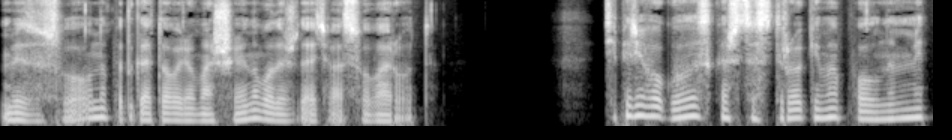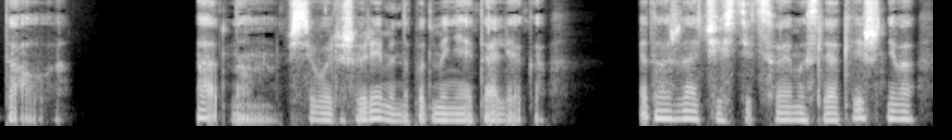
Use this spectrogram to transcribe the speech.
Безусловно, подготовлю машину, буду ждать вас у ворот. Теперь его голос кажется строгим и полным металла. Ладно, всего лишь временно подменяет Олега. Я должна очистить свои мысли от лишнего —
